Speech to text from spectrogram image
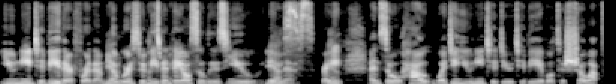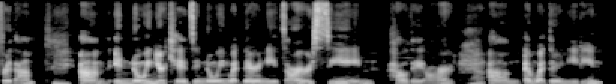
you need to be there for them. Yeah, the worst would be that right. they also lose you in yes. this, right? Yeah. And so how what do you need to do to be able to show up for them mm. um, in knowing your kids in knowing what their needs are or seeing how they are yeah. um, and what they're needing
